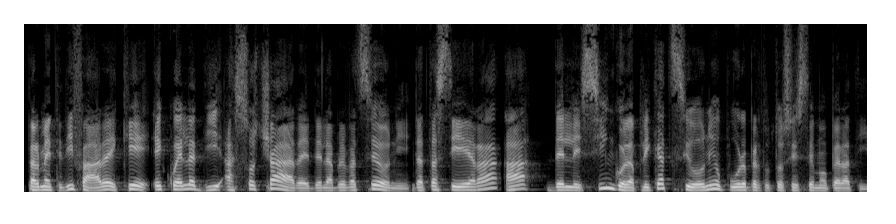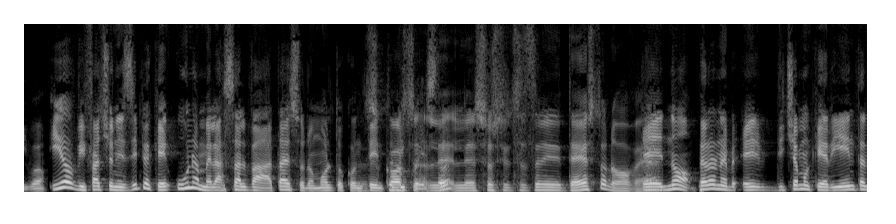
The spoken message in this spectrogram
permette di fare che è quella di associare delle abbreviazioni da tastiera a delle singole applicazioni oppure per tutto il sistema operativo. Io vi faccio un esempio che una me l'ha salvata e sono molto contento Scorsa, di questo. Le, le, sostituzioni di testo no, eh, no però ne, eh, diciamo che rientra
